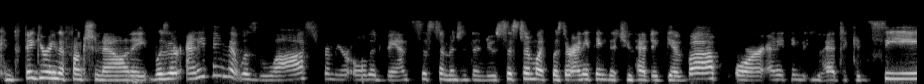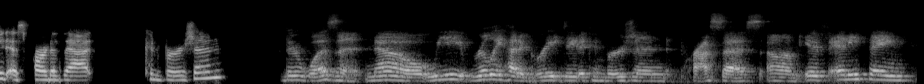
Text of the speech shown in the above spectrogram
configuring the functionality, was there anything that was lost from your old advanced system into the new system? Like, was there anything that you had to give up or anything that you had to concede as part of that conversion? There wasn't, no. We really had a great data conversion process. Um, if anything,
